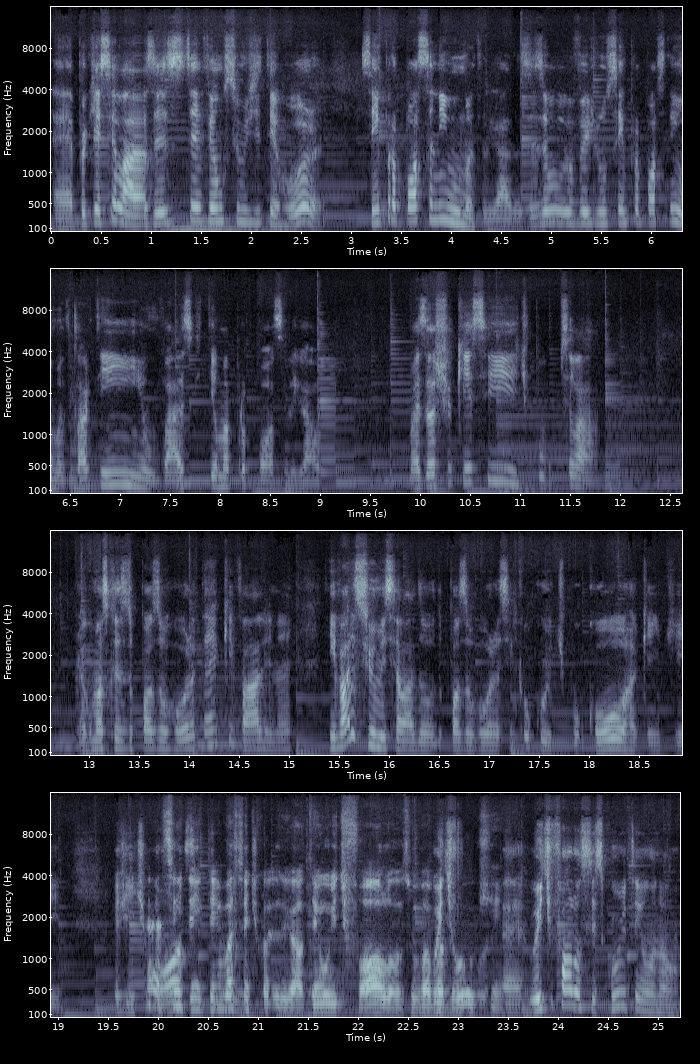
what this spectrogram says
É, porque, sei lá, às vezes você vê uns filmes de terror sem proposta nenhuma, tá ligado? Às vezes eu, eu vejo um sem proposta nenhuma. Claro que tem vários que tem uma proposta legal. Mas acho que esse, tipo, sei lá, algumas coisas do pós-horror até que vale, né? Tem vários filmes, sei lá, do, do pós-horror, assim, que eu curto. Tipo, Corra, que a gente, que a gente É, sim, gosta. tem, tem tudo. bastante coisa legal. Tem o It Follows, o O It, Babadook. é, o It Follow, vocês curtem ou não?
